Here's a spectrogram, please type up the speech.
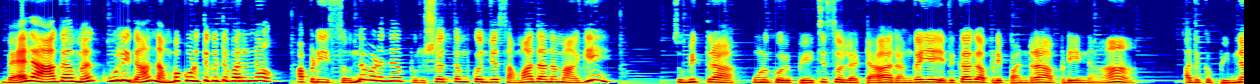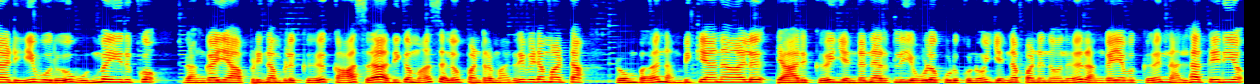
வேலை ஆகாம கூலி தான் நம்ம கொடுத்துக்கிட்டு வரணும். அப்படி சொன்ன உடனே புருஷோத்தம் கொஞ்சம் சமாதானமாகி சுமித்ரா உனக்கு ஒரு பேச்சு சொல்லட்டா? ரங்கையா எதுக்காக அப்படி பண்றான் அப்படின்னா அதுக்கு பின்னாடி ஒரு உண்மை இருக்கும். ரங்கையா அப்படி நம்மளுக்கு காசை அதிகமாக செலவு பண்ணுற மாதிரி விட மாட்டான் ரொம்ப நம்பிக்கையான ஆளு. யாருக்கு எந்த நேரத்துல எவ்வளவு கொடுக்கணும் என்ன பண்ணணும்னு ரங்கையவுக்கு நல்லா தெரியும்.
